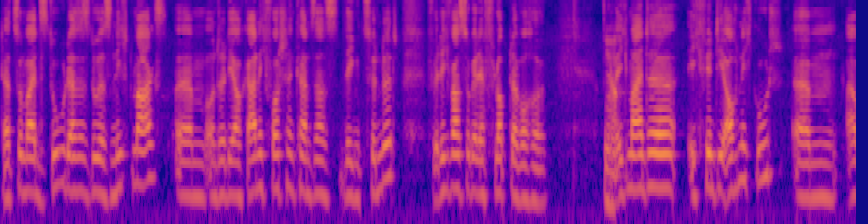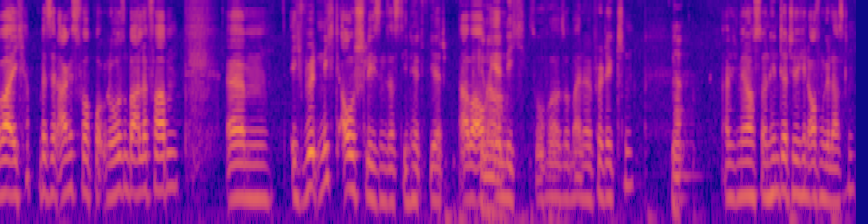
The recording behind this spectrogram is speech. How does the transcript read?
Dazu meinst du, dass es, du es nicht magst ähm, und du dir auch gar nicht vorstellen kannst, dass das Ding zündet. Für dich war es sogar der Flop der Woche. Ja. Und ich meinte, ich finde die auch nicht gut, ähm, aber ich habe ein bisschen Angst vor Prognosen bei alle Farben. Ähm, ich würde nicht ausschließen, dass die ein Hit wird, aber auch genau. eher nicht. So war so meine Prediction. Ja. Habe ich mir noch so ein Hintertürchen offen gelassen.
